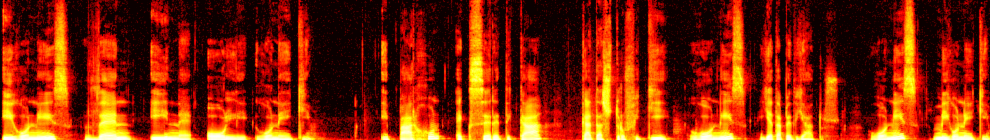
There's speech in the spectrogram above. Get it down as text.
Οι γονείς δεν είναι όλοι γονεϊκοί. Υπάρχουν εξαιρετικά καταστροφικοί γονείς για τα παιδιά τους. Γονείς μη γονεϊκοί.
